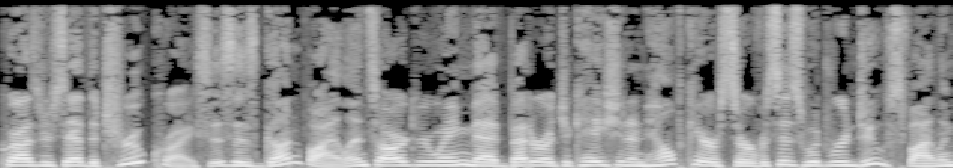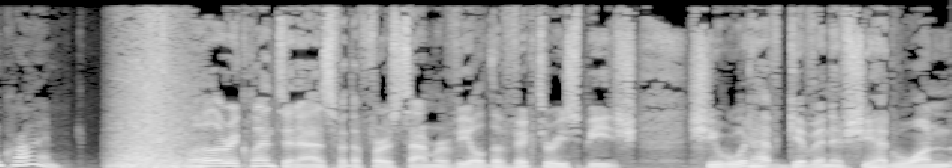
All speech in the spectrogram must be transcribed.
Krasner said the true crisis is gun violence, arguing that better education and health care services would reduce violent crime. Well, Hillary Clinton has for the first time revealed the victory speech she would have given if she had won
